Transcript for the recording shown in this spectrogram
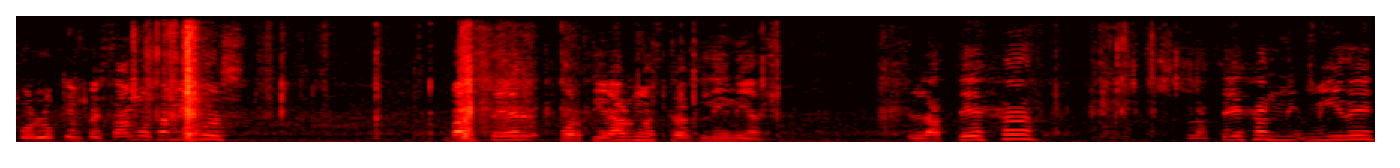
por lo que empezamos amigos va a ser por tirar nuestras líneas. La teja la teja mide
